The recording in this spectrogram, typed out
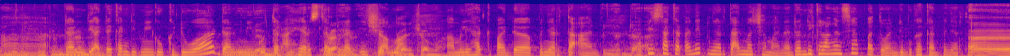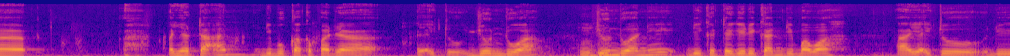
Uh, dan diadakan di minggu kedua dan hmm. minggu terakhir setiap terakhir, bulan insyaallah insya uh, melihat kepada penyertaan. penyertaan. Tapi setakat ini penyertaan macam mana dan di kalangan siapa tuan dibukakan penyertaan? Uh, penyertaan dibuka kepada iaitu Jun 2. Mm-hmm. Jun 2 ni dikategorikan di bawah uh, iaitu di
